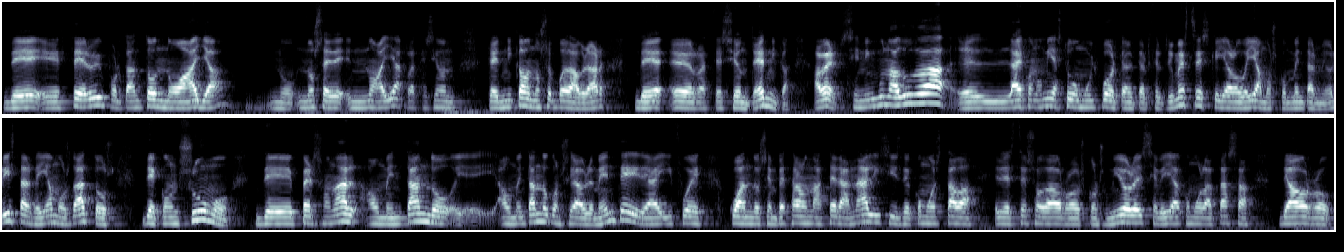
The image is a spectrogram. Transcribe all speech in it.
de eh, cero y por tanto no haya no, no, se, no haya recesión técnica o no se pueda hablar de eh, recesión técnica. A ver, sin ninguna duda, la economía estuvo muy fuerte en el tercer trimestre, es que ya lo veíamos con ventas minoristas, veíamos datos de consumo de personal aumentando, eh, aumentando considerablemente, y de ahí fue cuando se empezaron a hacer análisis de cómo estaba el exceso de ahorro de los consumidores, se veía como la tasa de ahorro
